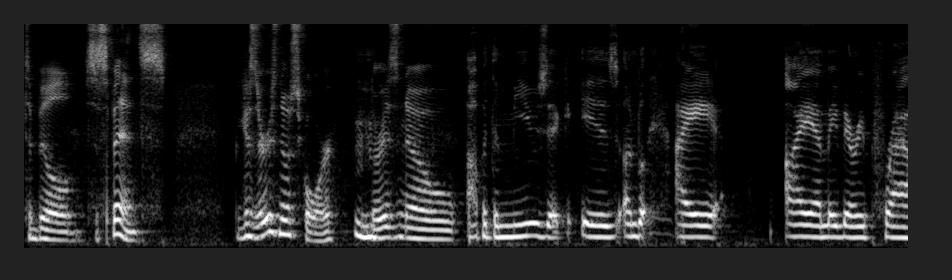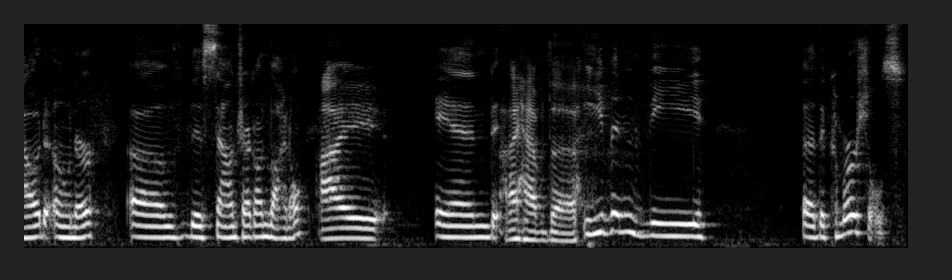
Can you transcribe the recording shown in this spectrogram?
to build suspense because there is no score. There is no Oh, but the music is unbelievable. I, I am a very proud owner of this soundtrack on vinyl, I and I have the even the uh, the commercials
